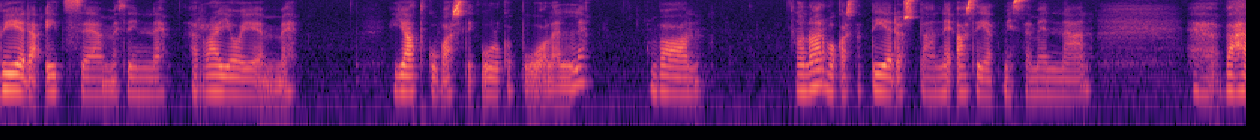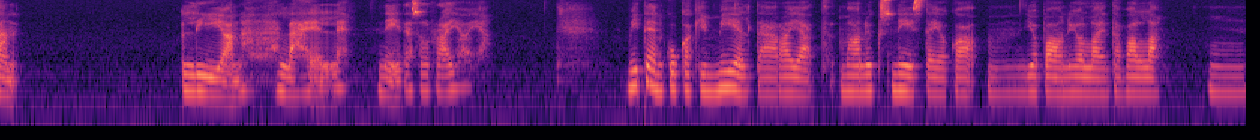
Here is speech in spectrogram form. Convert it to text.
viedä itseämme sinne rajojemme jatkuvasti ulkopuolelle, vaan on arvokasta tiedostaa ne asiat, missä mennään äh, vähän liian lähelle niitä sun rajoja miten kukakin mieltää rajat. Mä oon yksi niistä, joka mm, jopa on jollain tavalla, mm,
